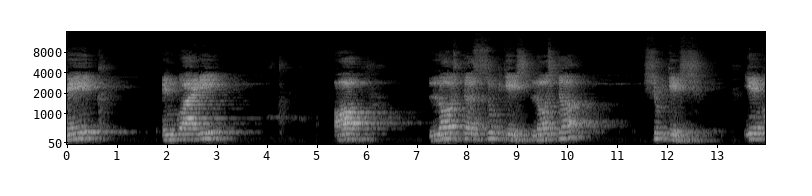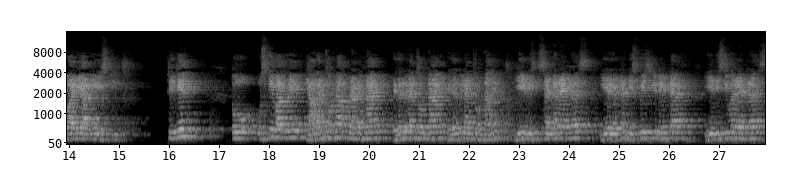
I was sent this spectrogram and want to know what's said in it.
make inquiry of lost suitcase lost suitcase ये इंक्वायरी आ गई इसकी ठीक है तो उसके बाद में यहां लाइन छोड़ना आपको ध्यान रखना है इधर भी लाइन छोड़ना है इधर भी लाइन छोड़ना है ये सेंडर एड्रेस ये लेटर डिस्पैच की डेट है ये रिसीवर एड्रेस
